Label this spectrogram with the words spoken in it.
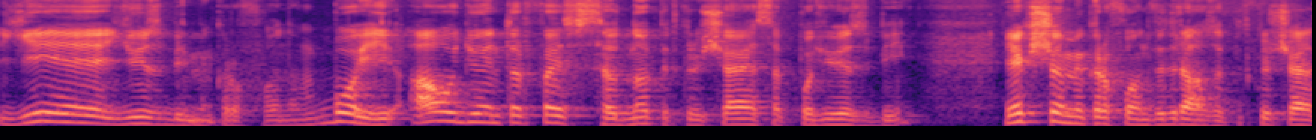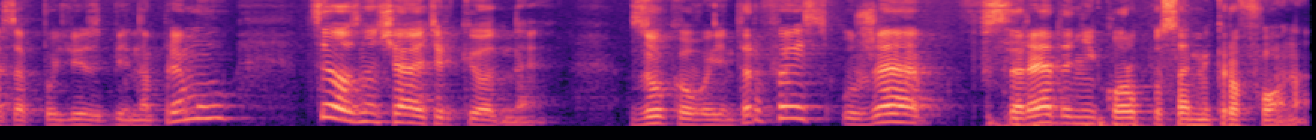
є USB-мікрофоном, бо і аудіоінтерфейс все одно підключається по USB. Якщо мікрофон відразу підключається по USB напряму, це означає тільки одне: звуковий інтерфейс уже всередині корпуса мікрофона.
